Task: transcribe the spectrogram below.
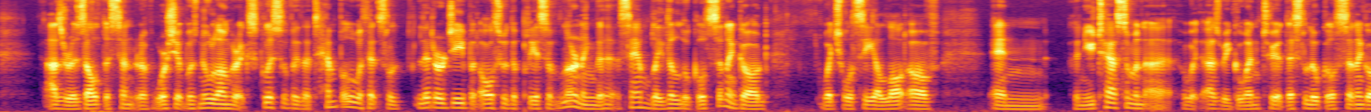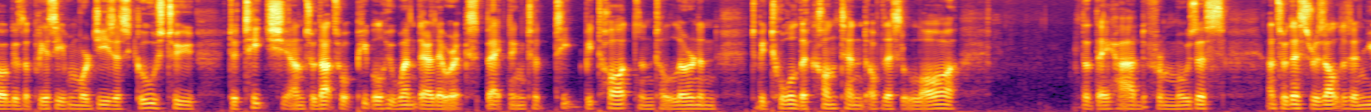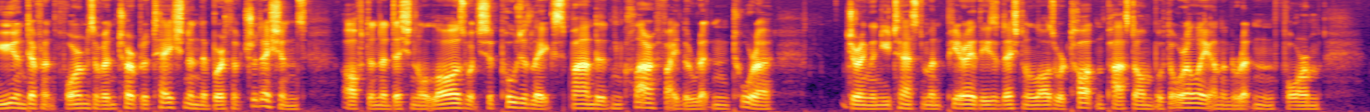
As a result, the centre of worship was no longer exclusively the temple with its liturgy, but also the place of learning, the assembly, the local synagogue, which we'll see a lot of in the New Testament, uh, as we go into it, this local synagogue is a place even where Jesus goes to to teach, and so that's what people who went there they were expecting to te- be taught and to learn and to be told the content of this law that they had from Moses, and so this resulted in new and different forms of interpretation and the birth of traditions, often additional laws which supposedly expanded and clarified the written Torah during the New Testament period, these additional laws were taught and passed on both orally and in written form.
